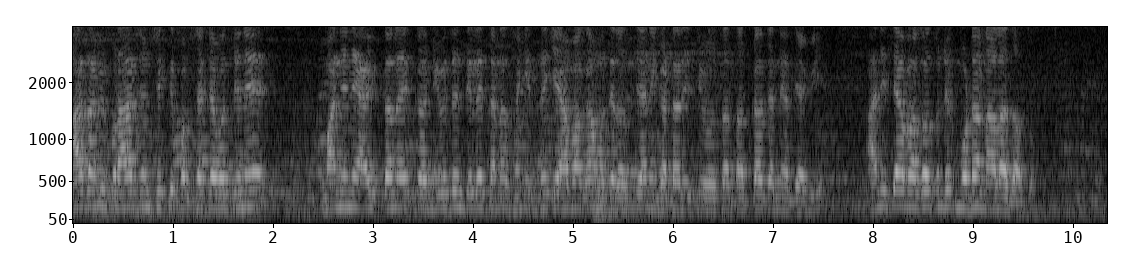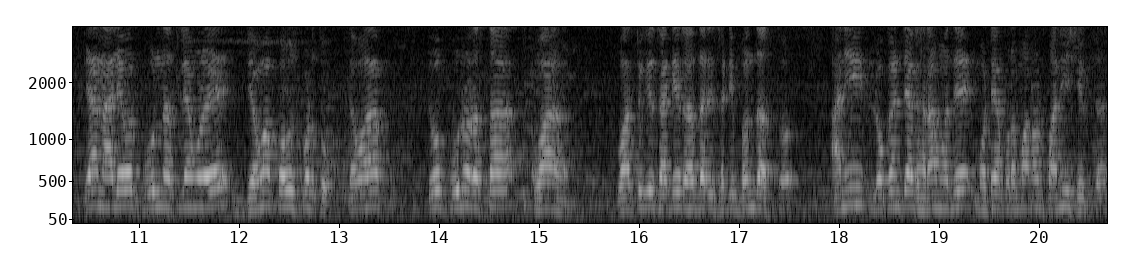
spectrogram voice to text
आज आम्ही प्रहार जनशक्ती पक्षाच्या वतीने माननीय आयुक्तांना एक निवेदन दिले त्यांना सांगितले की ह्या भागामध्ये रस्ते आणि गटारीची व्यवस्था तात्काळ करण्यात यावी आणि त्या भागातून एक मोठा नाला जातो. त्या नाल्यावर पूल नसल्यामुळे जेव्हा पाऊस पडतो तेव्हा तो पूर्ण रस्ता वा वाहतुकीसाठी रहदारीसाठी बंद असतो आणि लोकांच्या घरामध्ये मोठ्या प्रमाणावर पाणी शिरतं.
